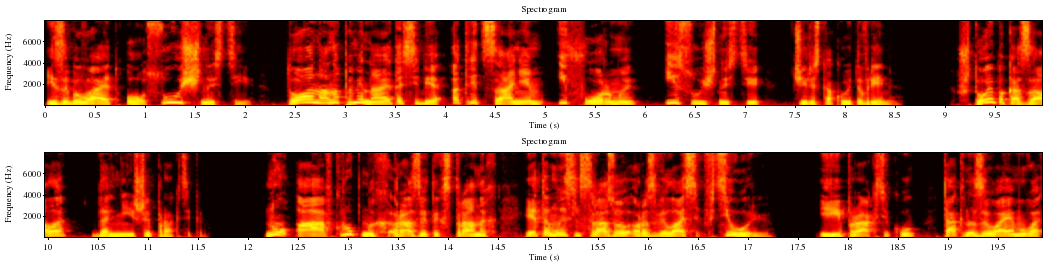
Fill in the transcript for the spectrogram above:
и забывают о сущности, то она напоминает о себе отрицанием и формы, и сущности через какое-то время. Что и показала дальнейшая практика. Ну а в крупных развитых странах эта мысль сразу развелась в теорию и практику так называемого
